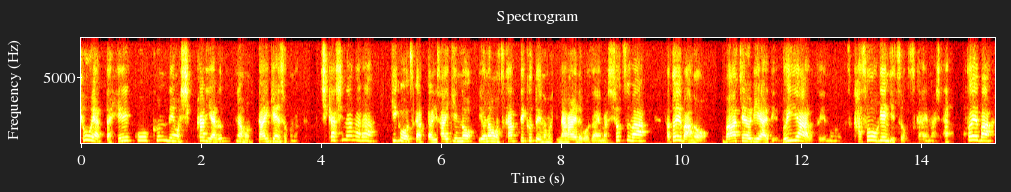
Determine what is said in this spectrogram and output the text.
今日やった並行訓練をしっかりやるっていうのはもう大原則になってる。しかしながら、器具を使ったり、最近のいろんなものを使っていくというのも流れでございます。一つは、例えばあの、バーチャルリアリティ、VR というものです。仮想現実を使いました。例えば、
